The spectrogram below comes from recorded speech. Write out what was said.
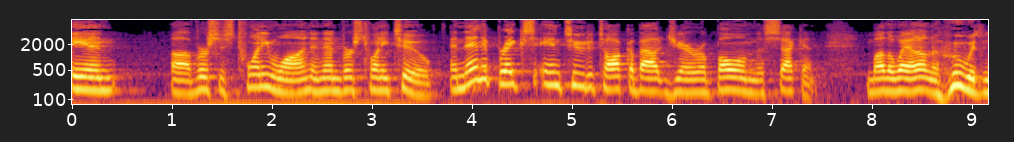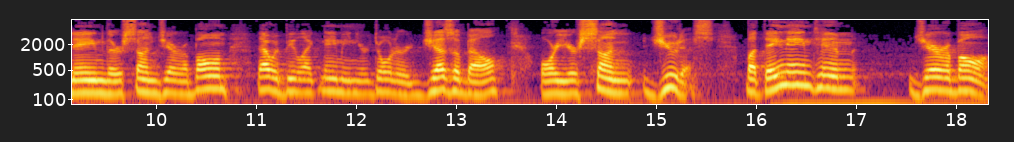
in uh, verses 21 and then verse 22. And then it breaks into to talk about Jeroboam the second. By the way, I don't know who would name their son Jeroboam. That would be like naming your daughter Jezebel or your son Judas. But they named him Jeroboam.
